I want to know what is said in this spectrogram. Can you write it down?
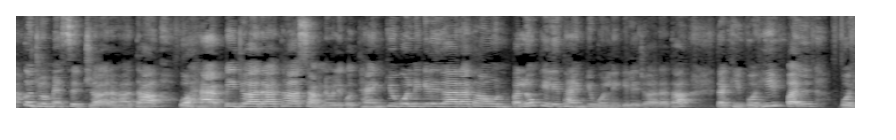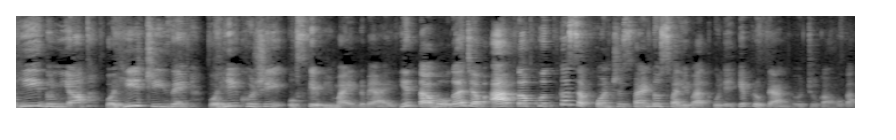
आपका जो मैसेज जा रहा था, वो हैप्पी जा रहा था, सामने वाले को थैंक यू बोलने के लिए जा रहा था, उन पलों के लिए थैंक यू बोलने के लिए जा रहा था, ताकि वही पल, वही दुनिया, वही चीज़ें, वही खुशी उसके भी माइंड में आए। ये तब होगा जब आपका खुद का सबकॉन्शियस माइंड उस वाली बात को लेकर प्रोग्राम हो चुका होगा।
